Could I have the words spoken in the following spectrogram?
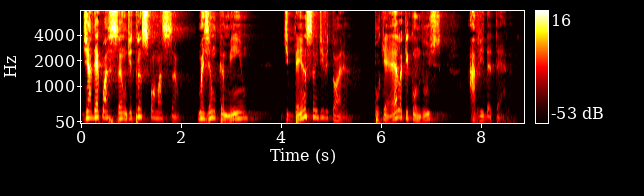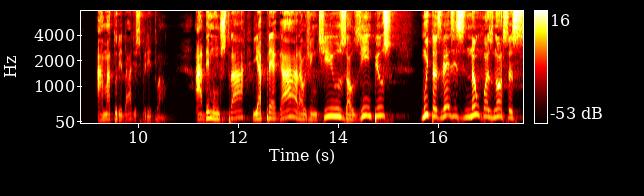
de adequação, de transformação, mas é um caminho de bênção e de vitória, porque é ela que conduz à vida eterna a maturidade espiritual, a demonstrar e a pregar aos gentios, aos ímpios, muitas vezes não com as nossas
